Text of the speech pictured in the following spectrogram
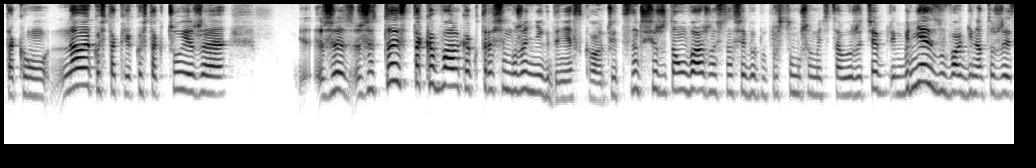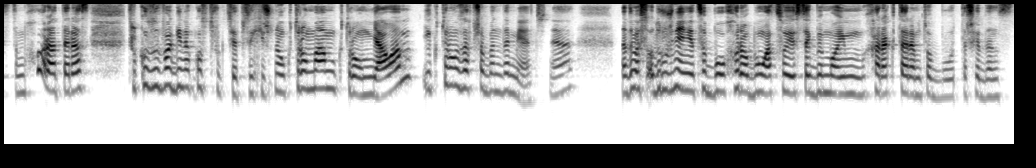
taką, no jakoś tak, jakoś tak czuję, że że, że to jest taka walka, która się może nigdy nie skończy. To znaczy się, że tą uważność na siebie po prostu muszę mieć całe życie. Jakby nie z uwagi na to, że jestem chora teraz, tylko z uwagi na konstrukcję psychiczną, którą mam, którą miałam i którą zawsze będę mieć. Nie? Natomiast odróżnienie, co było chorobą, a co jest jakby moim charakterem, to był też jeden z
